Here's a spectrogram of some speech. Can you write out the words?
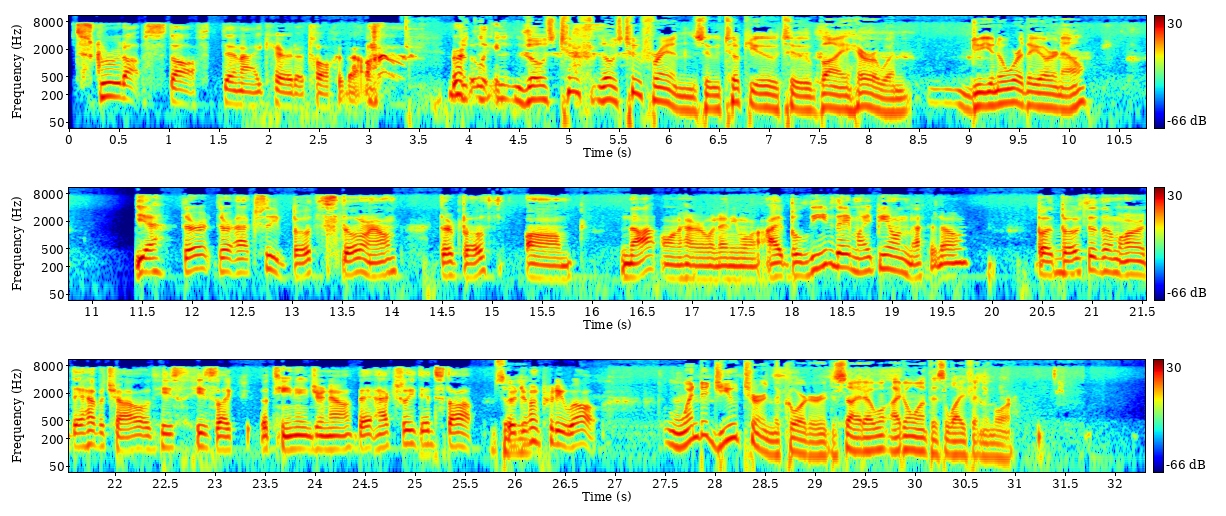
screwed up stuff than I care to talk about. really. Those two those two friends who took you to buy heroin. Do you know where they are now? Yeah, they're they're actually both still around. They're both um not on heroin anymore. I believe they might be on methadone, but Hmm. both of them are. They have a child. He's he's like a teenager now. They actually did stop. So they're they- doing pretty well. When did you turn the corner and decide I w- I don't want this life anymore?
